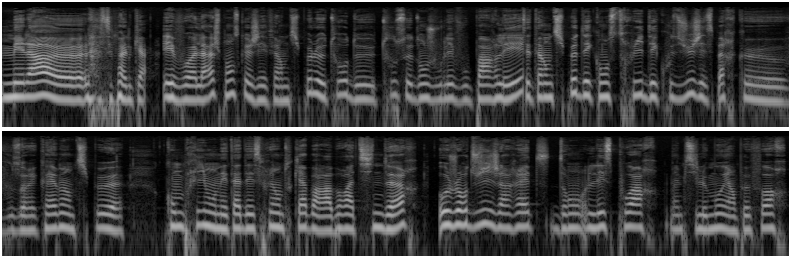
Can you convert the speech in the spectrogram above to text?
Mais là, euh, là c'est pas le cas. Et voilà, je pense que j'ai fait un petit peu le tour de tout ce dont je voulais vous parler. C'était un petit peu déconstruit, décousu. J'espère que vous aurez quand même un petit peu euh, compris mon état d'esprit, en tout cas par rapport à Tinder. Aujourd'hui, j'arrête dans l'espoir, même si le mot est un peu fort,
